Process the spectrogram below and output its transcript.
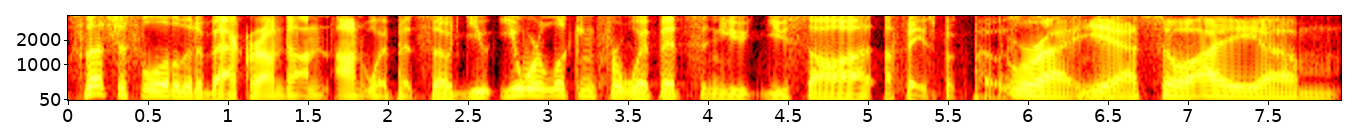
so that's just a little bit of background on on whippets. So you you were looking for whippets and you you saw a Facebook post. Right. Continue. Yeah. So I um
